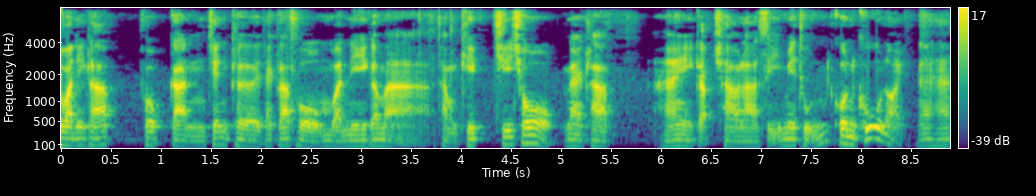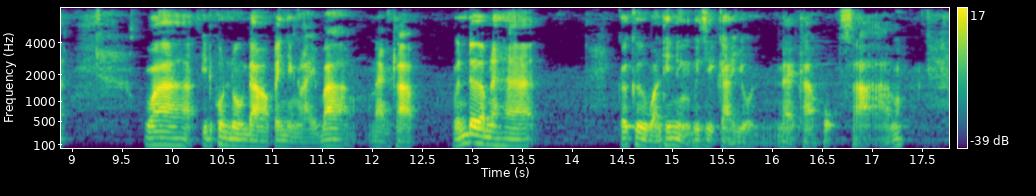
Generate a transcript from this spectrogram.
สวัสดีครับ พบกันเช่นเคยนะครับผมวันนี้ก็มาทำคลิปชี้โชคนะครับ ให้กับชาวราศีเมถุนคนคู่หน่อยนะฮะว่าอิทธิพลดวงดาวเป็นอย่างไรบ้างนะครับ เหมือนเดิมนะฮะก็คือวันที่ 1 พฤศจิกายนนะครับ 63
